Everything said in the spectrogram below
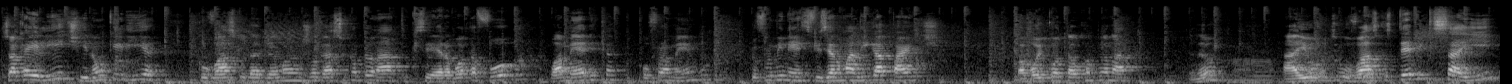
Só que a elite não queria que o Vasco da Gama jogasse o campeonato, que era o Botafogo, o América, o Flamengo e o Fluminense. Fizeram uma liga à parte para boicotar o campeonato, entendeu? Aí o, o Vasco teve que sair,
